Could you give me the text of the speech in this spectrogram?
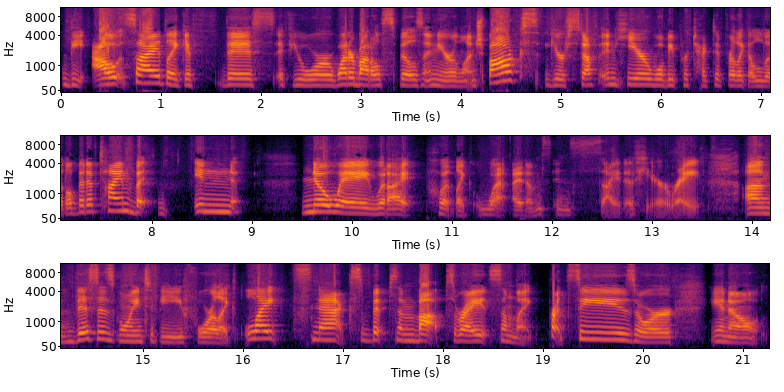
the outside, like if this, if your water bottle spills in your lunchbox, your stuff in here will be protected for like a little bit of time, but in no way would I put like wet items inside of here, right? Um, this is going to be for like light snacks, bips and bops, right? Some like pretzies or, you know,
